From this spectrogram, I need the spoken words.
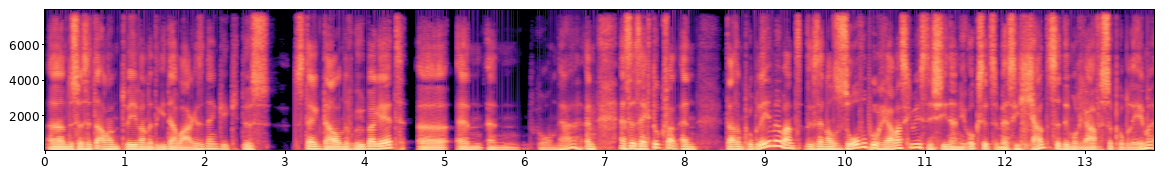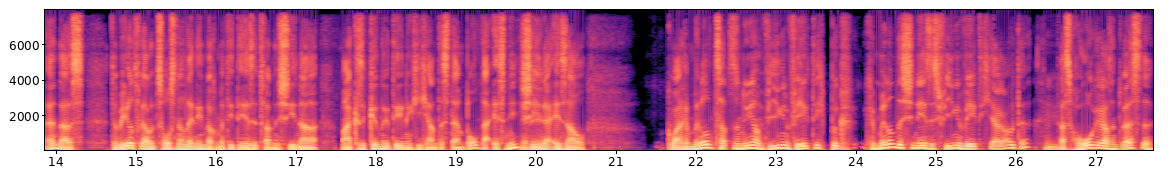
Ehm, dus we zitten al aan twee van de drie, dat waren ze, denk ik. Dus sterk dalende vruchtbaarheid. eh, en, en gewoon, ja. En, en ze zegt ook van, en dat is een probleem, hè, want er zijn al zoveel programma's geweest, in China nu ook, zitten ze met gigantische demografische problemen. Hè. Dat is, de wereld verandert zo snel dat ik nog met het idee zit van, in China maken ze kinderen tegen een gigantisch stempel. Dat is niet. Nee, China is al, qua gemiddeld zaten ze nu aan 44 per, gemiddelde Chinees is 44 jaar oud. Hè. Hmm. Dat is hoger dan in het Westen.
